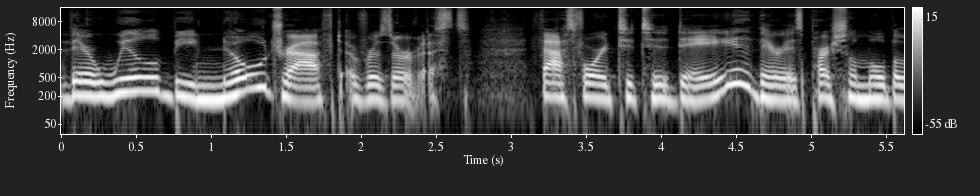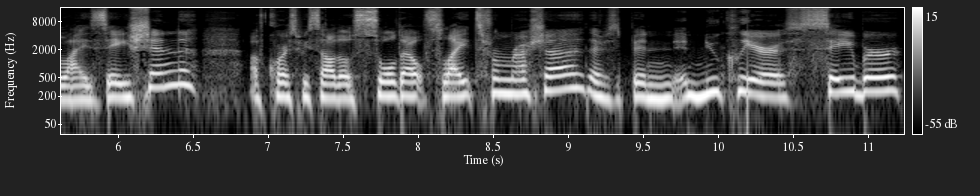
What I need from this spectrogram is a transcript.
there will be no draft of reservists. Fast forward to today, there is partial mobilization. Of course, we saw those sold out flights from Russia. There's been nuclear saber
